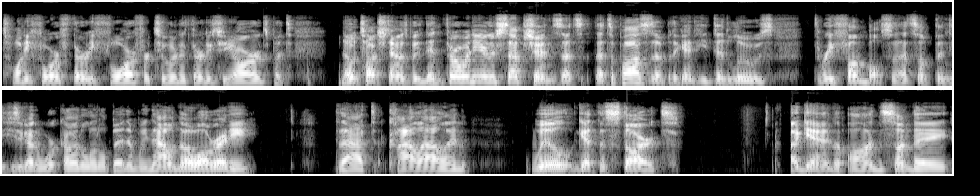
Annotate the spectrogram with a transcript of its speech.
24 of 34 for 232 yards, but no touchdowns. But he didn't throw any interceptions. That's that's a positive. But again, he did lose three fumbles, so that's something he's got to work on a little bit. And we now know already that Kyle Allen will get the start again on Sunday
